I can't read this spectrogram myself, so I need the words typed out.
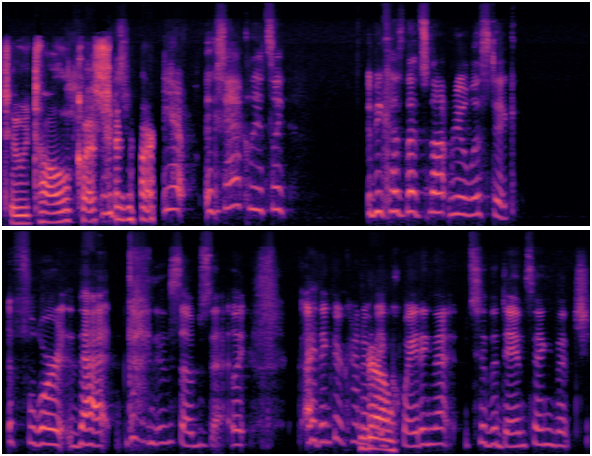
too tall question mark? yeah exactly it's like because that's not realistic for that kind of subset like i think they're kind of No. equating that to the dancing that she,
